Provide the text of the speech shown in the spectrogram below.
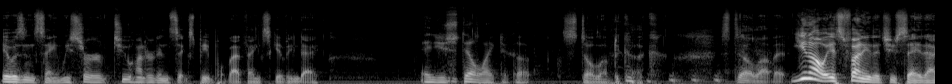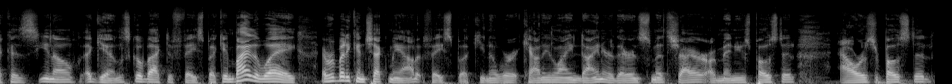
It was insane. We served 206 people that Thanksgiving day. and you still like to cook. Still love to cook. Still love it. You know, it's funny that you say that because, you know, again, let's go back to Facebook. And by the way, everybody can check me out at Facebook. You know, we're at County Line Diner there in Smithshire. Our menu's posted, hours are posted.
